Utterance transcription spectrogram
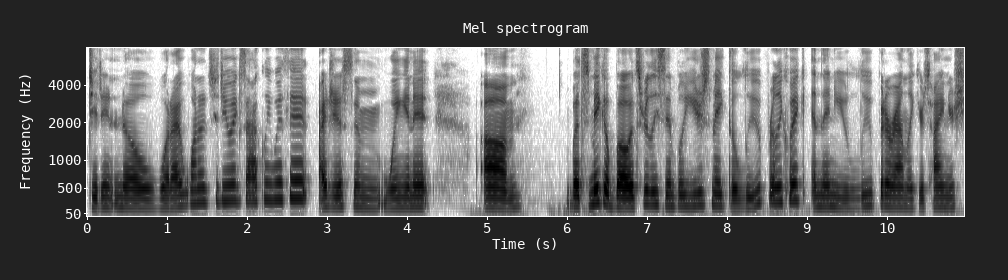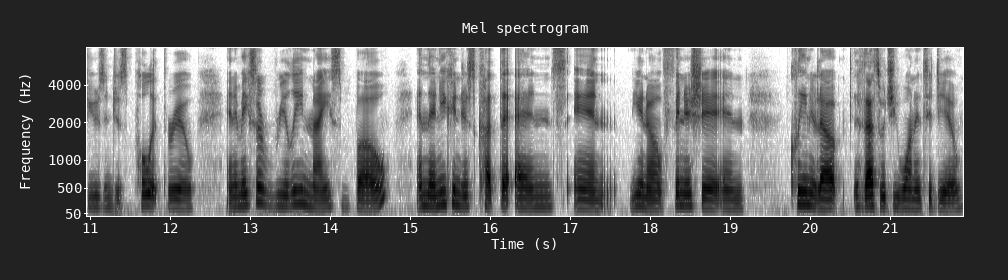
didn't know what I wanted to do exactly with it. I just am winging it. Um, but to make a bow, it's really simple. You just make the loop really quick and then you loop it around like you're tying your shoes and just pull it through. And it makes a really nice bow. And then you can just cut the ends and, you know, finish it and clean it up if that's what you wanted to do.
